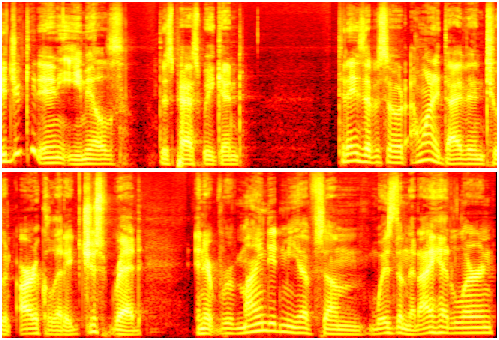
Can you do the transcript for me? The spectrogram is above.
Did you get any emails this past weekend? Today's episode, I want to dive into an article that I just read, and it reminded me of some wisdom that I had learned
